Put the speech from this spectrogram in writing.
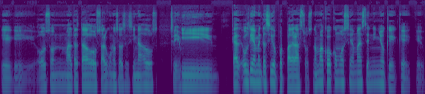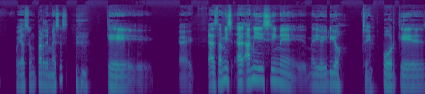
que, que o son maltratados, algunos asesinados, sí. y últimamente ha sido por padrastros. No me acuerdo cómo se llama este niño que, que, que fue hace un par de meses, que eh, hasta a mí, a, a mí sí me medio hirió Sí. porque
